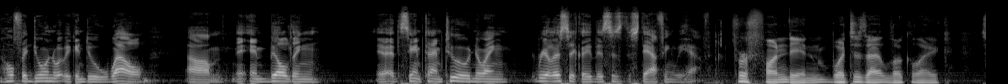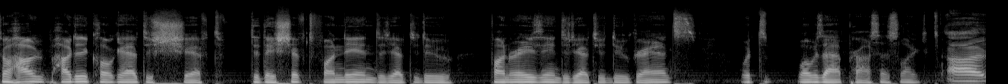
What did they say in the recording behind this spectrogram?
hopefully doing what we can do well um, and building at the same time too, knowing realistically this is the staffing we have. For funding, what does that look like? So how how did Cloquet have to shift? Did they shift funding? Did you have to do fundraising? Did you have to do grants? What what was that process like? Uh,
